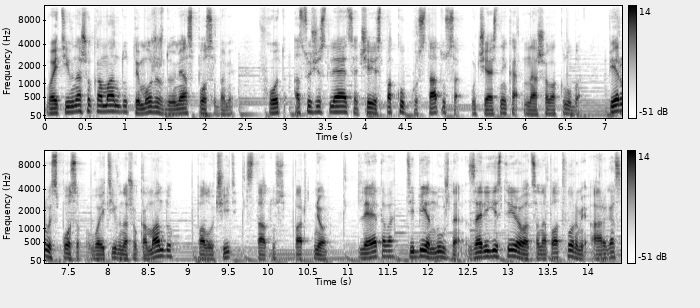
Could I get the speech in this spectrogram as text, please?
Войти в нашу команду ты можешь двумя способами. Вход осуществляется через покупку статуса участника нашего клуба. Первый способ войти в нашу команду – получить статус партнер. Для этого тебе нужно зарегистрироваться на платформе Argos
